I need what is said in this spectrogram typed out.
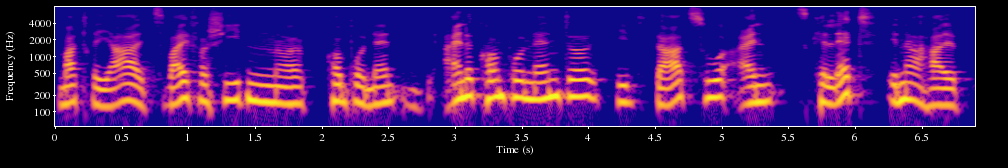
Material zwei verschiedene Komponenten. Die eine Komponente dient dazu, ein Skelett innerhalb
